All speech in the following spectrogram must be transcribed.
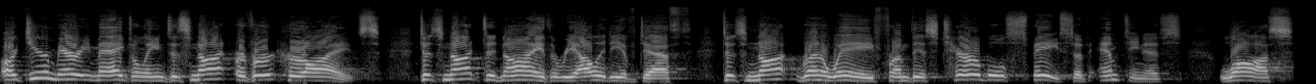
Our dear Mary Magdalene does not avert her eyes, does not deny the reality of death, does not run away from this terrible space of emptiness, loss,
